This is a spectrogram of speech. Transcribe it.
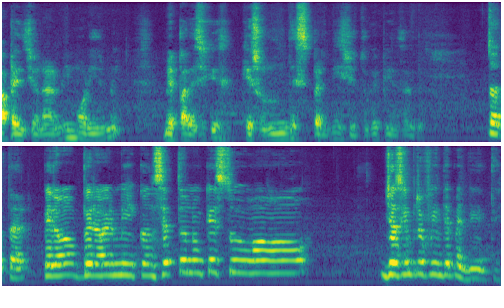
para pensionarme y morirme, me parece que, que son un desperdicio. ¿Tú qué piensas de eso? Total, pero, pero en mi concepto nunca estuvo, yo siempre fui independiente.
